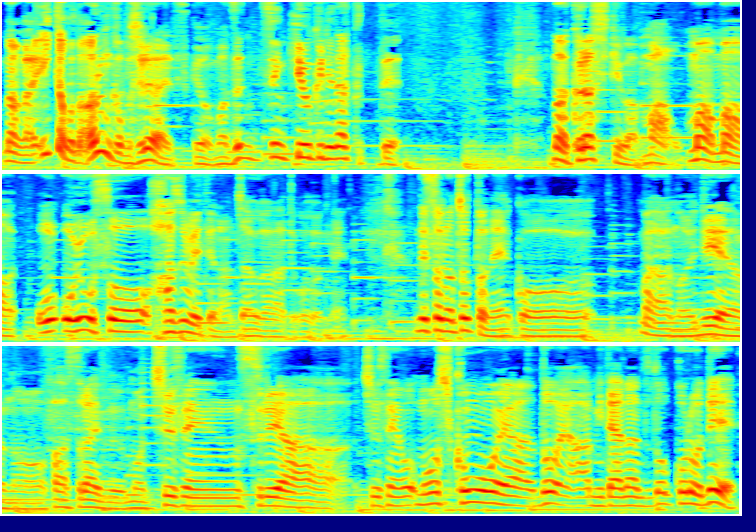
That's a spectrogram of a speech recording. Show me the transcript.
なんか行ったことあるんかもしれないですけど、まあ全然記憶になくって、まあ倉敷は、まあまあまあお、およそ初めてなんちゃうかなってことね。で、そのちょっとね、こう、まあ、あの、リエラのファーストライブ、もう抽選するや、抽選を申し込もうや、どうや、みたいなところで、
